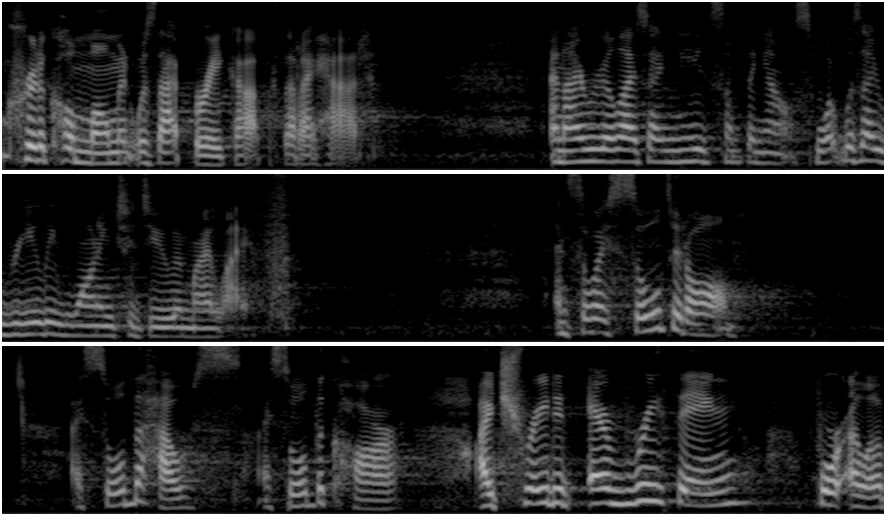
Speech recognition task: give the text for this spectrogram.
critical moment was that breakup that I had. And I realized I need something else. What was I really wanting to do in my life? And so I sold it all. I sold the house, I sold the car, I traded everything for a,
